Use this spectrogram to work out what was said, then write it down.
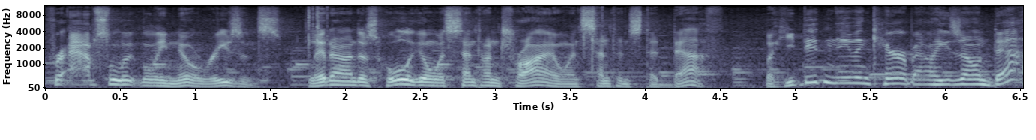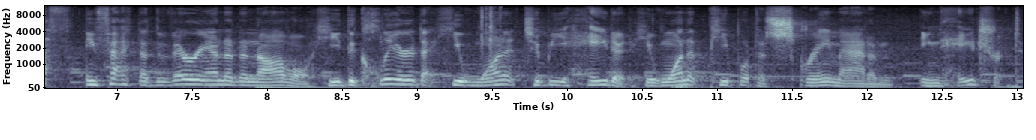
for absolutely no reasons. Later on, this hooligan was sent on trial and sentenced to death but he didn't even care about his own death. In fact, at the very end of the novel, he declared that he wanted to be hated. He wanted people to scream at him in hatred.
